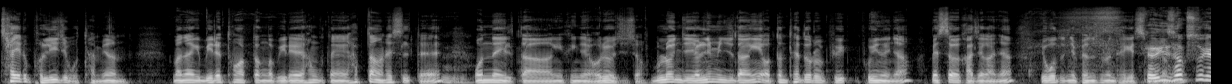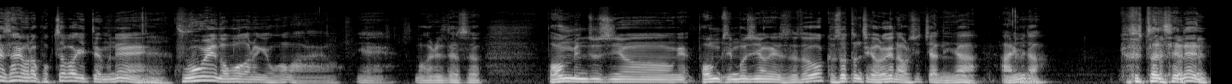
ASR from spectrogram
차이를 벌리지 못하면 만약에 미래통합당과 미래한국당이 합당을 했을 때 원내 일당이 굉장히 어려워지죠. 물론 이제 열린민주당이 어떤 태도를 비- 보이느냐, 몇 석을 가져가냐, 요것도 이제 변수는 그 되겠습니다. 의석수 계산이 워낙 복잡하기 때문에 구호에 넘어가는 경우가 많아요. 예. 뭐 예를 들어서 범민주 진영의 범진보 진영에서도 교섭단체가 여러 개 나올 수 있지 않느냐? 아닙니다. 교섭단체는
